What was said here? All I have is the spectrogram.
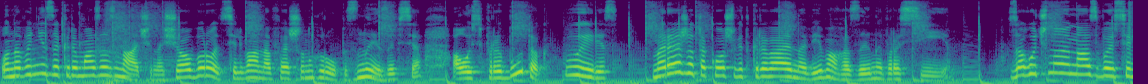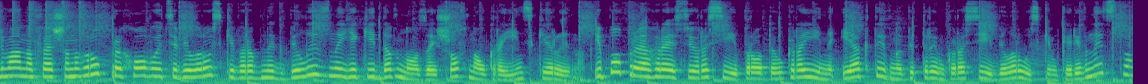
У новині, зокрема, зазначено, що оборот Сільвана Fashion Group знизився, а ось прибуток виріс. Мережа також відкриває нові магазини в Росії. За гучною назвою Сільвана Fashion Group приховується білоруський виробник білизни, який давно зайшов на український ринок. І попри агресію Росії проти України і активну підтримку Росії білоруським керівництвом,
